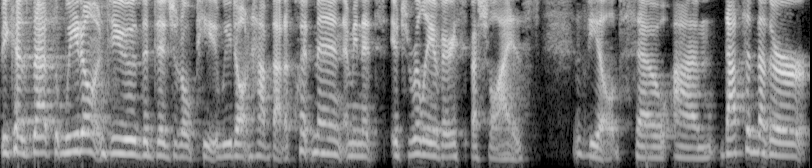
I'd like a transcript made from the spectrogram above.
Because that's we don't do the digital piece we don't have that equipment. I mean it's it's really a very specialized mm-hmm. field. So um, that's another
